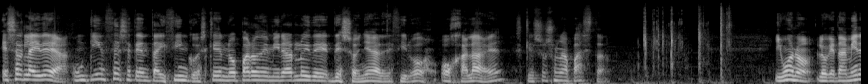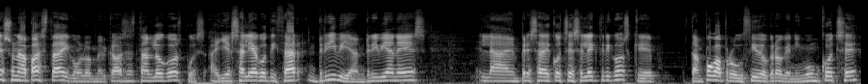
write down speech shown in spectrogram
esa es la idea, un 1575, es que no paro de mirarlo y de, soñar, decir, oh, ojalá, ¿eh? Es que eso es una pasta. Y bueno, lo que también es una pasta, y como los mercados están locos, pues ayer salía a cotizar Rivian. Rivian es la empresa de coches eléctricos que tampoco ha producido, creo que, ningún coche,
